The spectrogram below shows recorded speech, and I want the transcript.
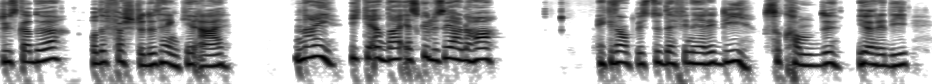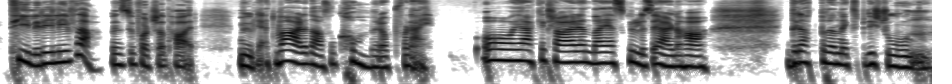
du skal dø, og det første du tenker er Nei, ikke enda, jeg skulle så gjerne ha. Ikke sant? Hvis du definerer de, så kan du gjøre de tidligere i livet, da, mens du fortsatt har mulighet. Hva er det da som kommer opp for deg? Å, jeg er ikke klar enda, jeg skulle så gjerne ha dratt på den ekspedisjonen.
